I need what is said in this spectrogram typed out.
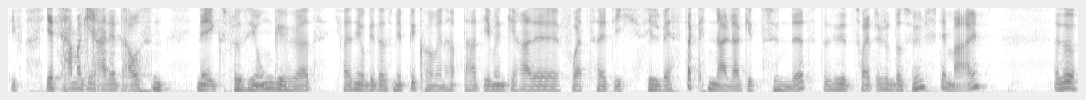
Die Jetzt haben wir gerade draußen eine Explosion gehört. Ich weiß nicht, ob ihr das mitbekommen habt. Da hat jemand gerade vorzeitig Silvesterknaller gezündet. Das ist jetzt heute schon das fünfte Mal. Also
